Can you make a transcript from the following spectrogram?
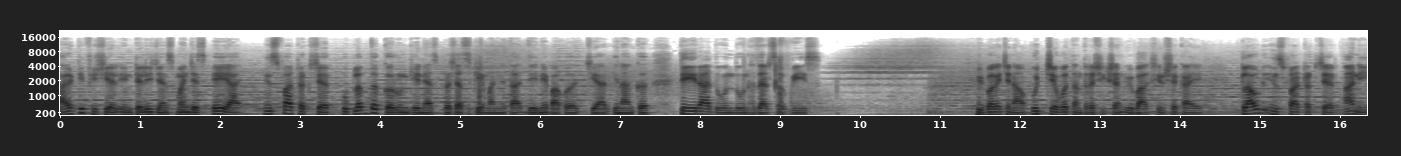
आर्टिफिशियल इंटेलिजन्स म्हणजेच ए आय इन्फ्रास्ट्रक्चर उपलब्ध करून घेण्यास प्रशासकीय मान्यता देण्याबाबत चार दिनांक तेरा दोन दोन हजार सव्वीस. विभागाचे नाव उच्च व तंत्रशिक्षण विभाग शीर्षक आहे. क्लाउड इन्फ्रास्ट्रक्चर आणि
